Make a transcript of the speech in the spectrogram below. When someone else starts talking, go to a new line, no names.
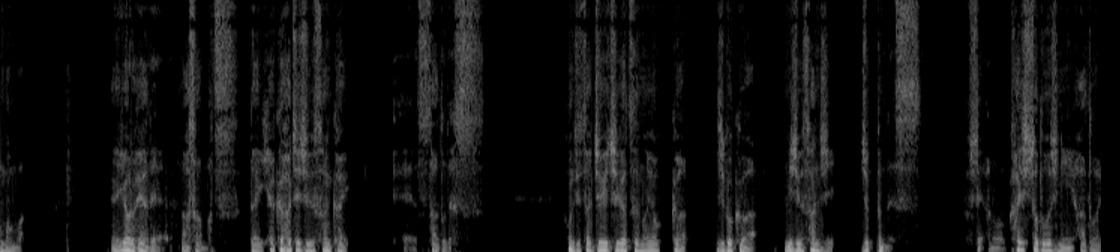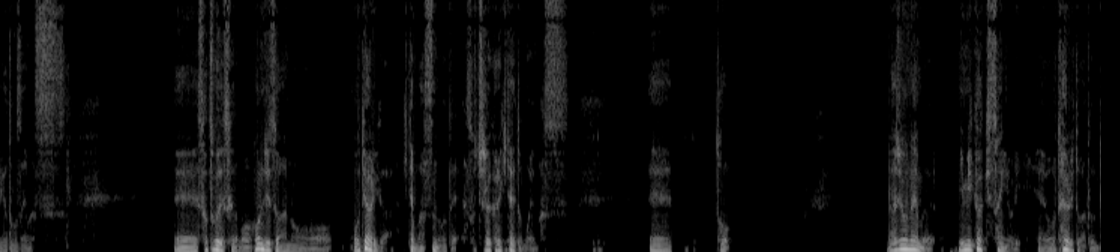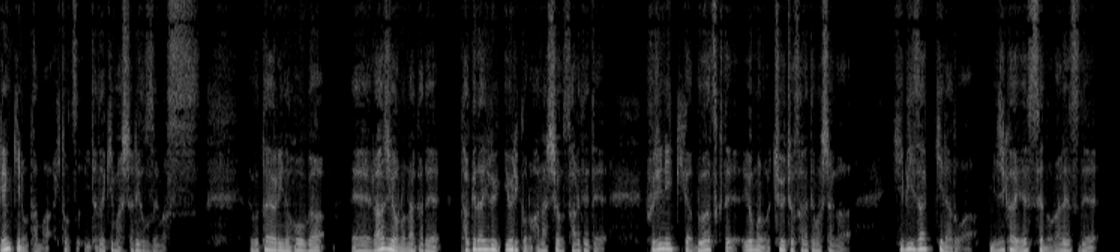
こんばんは。えー夜部屋で朝を待つ第183回、えースタートです。本日は11月の4日、時刻は23時10分です。そして、あの、開始と同時にハートありがとうございます。えー早速ですけども、本日はあのお便りが来てますので、そちらから行きたいと思います。えーっと、ラジオネーム、耳かきさんより、お便りとあと元気の玉一ついただきましてありがとうございます。お便りの方が、えーラジオの中で武田ゆり子の話をされてて、富士日記が分厚くて読むのを躊躇されてましたが、日々雑記などは短いエッセイの羅列で、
